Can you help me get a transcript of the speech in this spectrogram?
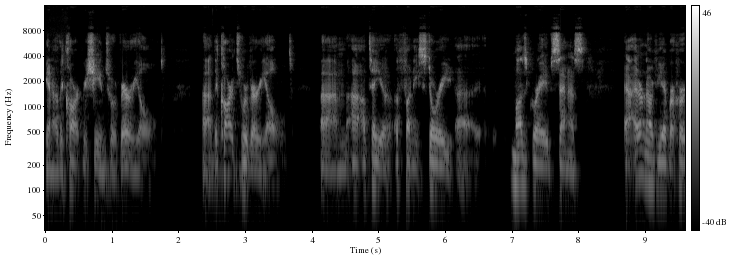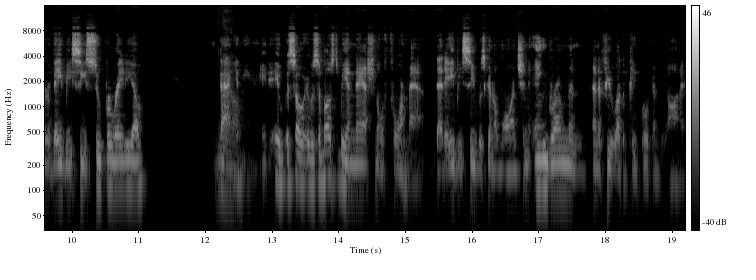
You know, the cart machines were very old. Uh, the carts were very old. Um, I'll tell you a funny story. Uh, Musgrave sent us. I don't know if you ever heard of ABC Super Radio. Back no. in, it, it, was so it was supposed to be a national format that ABC was going to launch, and Ingram and, and a few other people were going to be on it.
